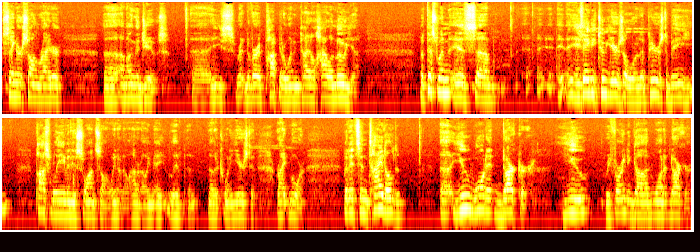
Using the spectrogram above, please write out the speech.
singer, songwriter uh, among the Jews. Uh, he's written a very popular one entitled Hallelujah. But this one is, um, he's 82 years old. It appears to be possibly even his swan song. We don't know. I don't know. He may live another 20 years to write more. But it's entitled uh, You Want It Darker you, referring to God, want it darker.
